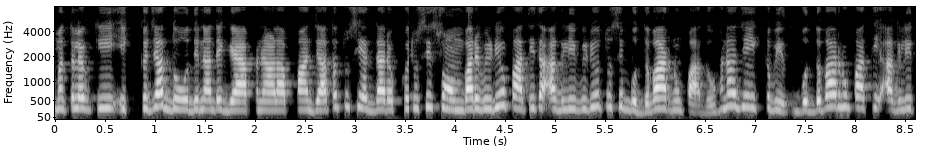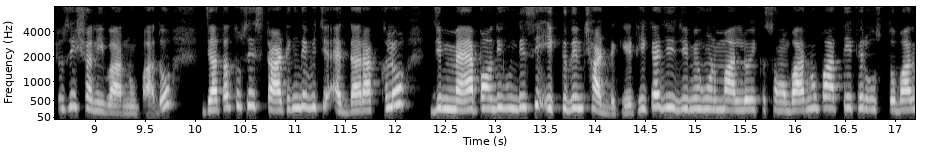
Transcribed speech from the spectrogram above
ਮਤਲਬ ਕਿ ਇੱਕ ਜਾਂ ਦੋ ਦਿਨਾਂ ਦੇ ਗੈਪ ਨਾਲ ਆਪਾਂ ਜਾਂ ਤਾਂ ਤੁਸੀਂ ਏਦਾਂ ਰੱਖੋ, ਤੁਸੀਂ ਸੋਮਵਾਰ ਵੀਡੀਓ ਪਾਤੀ ਤਾਂ ਅਗਲੀ ਵੀਡੀਓ ਤੁਸੀਂ ਬੁੱਧਵਾਰ ਨੂੰ ਪਾ ਦਿਓ, ਹਨਾ? ਜੇ ਇੱਕ ਬੁੱਧਵਾਰ ਨੂੰ ਪਾਤੀ, ਅਗਲੀ ਤੁਸੀਂ ਸ਼ਨੀਵਾਰ ਨੂੰ ਪਾ ਦਿਓ। ਜਾਂ ਤਾਂ ਤੁਸੀਂ ਸਟਾਰਟਿੰਗ ਦੇ ਵਿੱਚ ਏਦਾਂ ਰੱਖ ਲਓ, ਜੇ ਮੈਂ ਪਾਉਂਦੀ ਹੁੰਦੀ ਸੀ ਇੱਕ ਦਿਨ ਛੱਡ ਕੇ, ਠੀਕ ਹੈ ਜੀ? ਜਿਵੇਂ ਹੁਣ ਮੰਨ ਲਓ ਇੱਕ ਸੋਮਵਾਰ ਨੂੰ ਪਾਤੀ, ਫਿਰ ਉਸ ਤੋਂ ਬਾਅਦ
